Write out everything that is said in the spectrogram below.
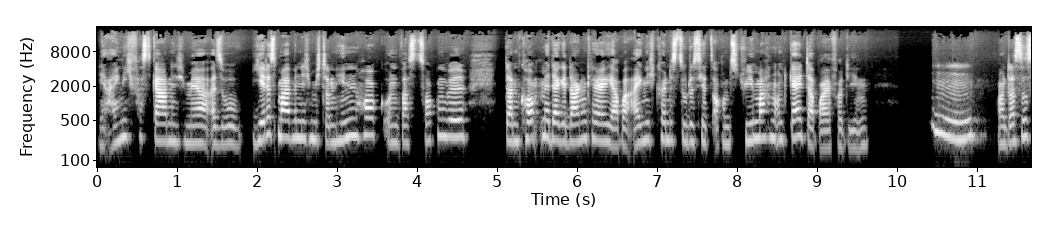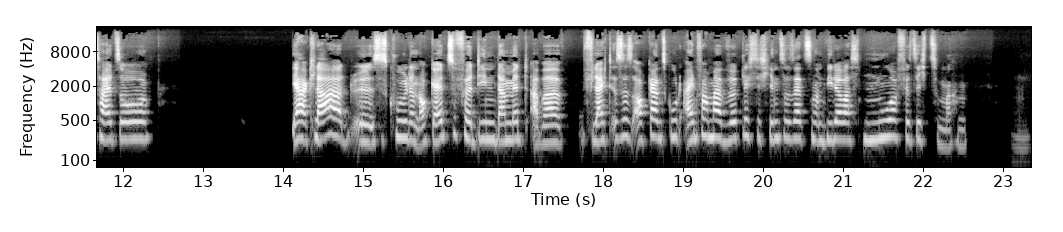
nee, eigentlich fast gar nicht mehr. Also jedes Mal, wenn ich mich dann hinhock und was zocken will, dann kommt mir der Gedanke, ja, aber eigentlich könntest du das jetzt auch im Stream machen und Geld dabei verdienen. Mhm. Und das ist halt so, ja, klar, äh, es ist cool, dann auch Geld zu verdienen damit, aber vielleicht ist es auch ganz gut, einfach mal wirklich sich hinzusetzen und wieder was nur für sich zu machen. Mhm.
